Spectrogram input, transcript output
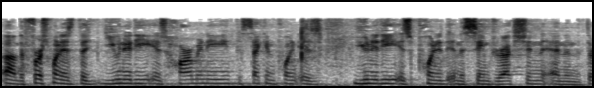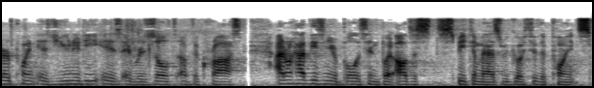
Um, the first one is the unity is harmony. The second point is unity is pointed in the same direction. And then the third point is unity is a result of the cross. I don't have these in your bulletin, but I'll just speak them as we go through the points.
